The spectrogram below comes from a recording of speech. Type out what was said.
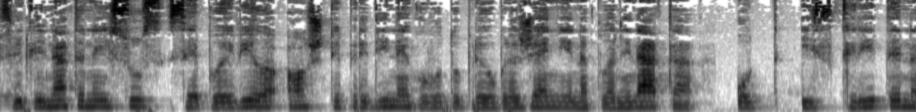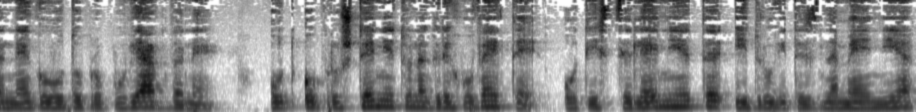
Светлината на Исус се е появила още преди Неговото преображение на планината от искрите на Неговото проповядване, от опрощението на греховете, от изцеленията и другите знамения,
